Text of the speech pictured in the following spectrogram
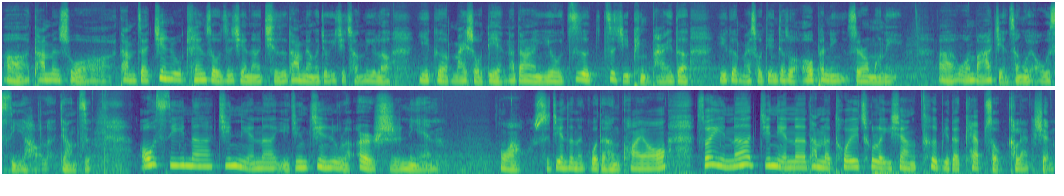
啊。他们所他们在进入 Kenzo 之前呢，其实他们两个就一起成立了一个买手店。那当然也有自自己品牌的一个买手店，叫做 Opening Ceremony 啊，我们把它简称为 OC 好了，这样子。OC 呢，今年呢已经进入了二十年。哇，时间真的过得很快哦！所以呢，今年呢，他们呢推出了一项特别的 capsule collection，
